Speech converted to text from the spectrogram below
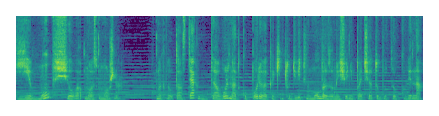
«Ему все возможно», – хмыкнул толстяк, довольно откупоривая каким-то удивительным образом еще не початую бутылку вина.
